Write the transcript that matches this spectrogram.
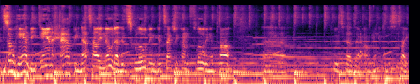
It's so handy and happy. That's how you know that it's floating. It's actually kind of floating atop uh, head there. Oh man, this is like,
